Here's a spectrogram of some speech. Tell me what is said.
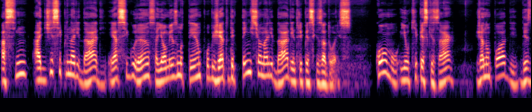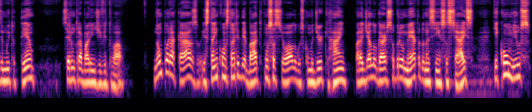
Assim, a disciplinaridade é a segurança e, ao mesmo tempo, objeto de tensionalidade entre pesquisadores. Como e o que pesquisar já não pode, desde muito tempo, ser um trabalho individual. Não por acaso está em constante debate com sociólogos como Dirk Hein para dialogar sobre o método nas ciências sociais e com Mills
